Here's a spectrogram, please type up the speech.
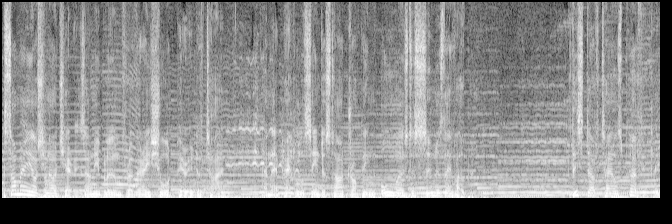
Somei Yoshino cherries only bloom for a very short period of time, and their petals seem to start dropping almost as soon as they've opened. This dovetails perfectly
